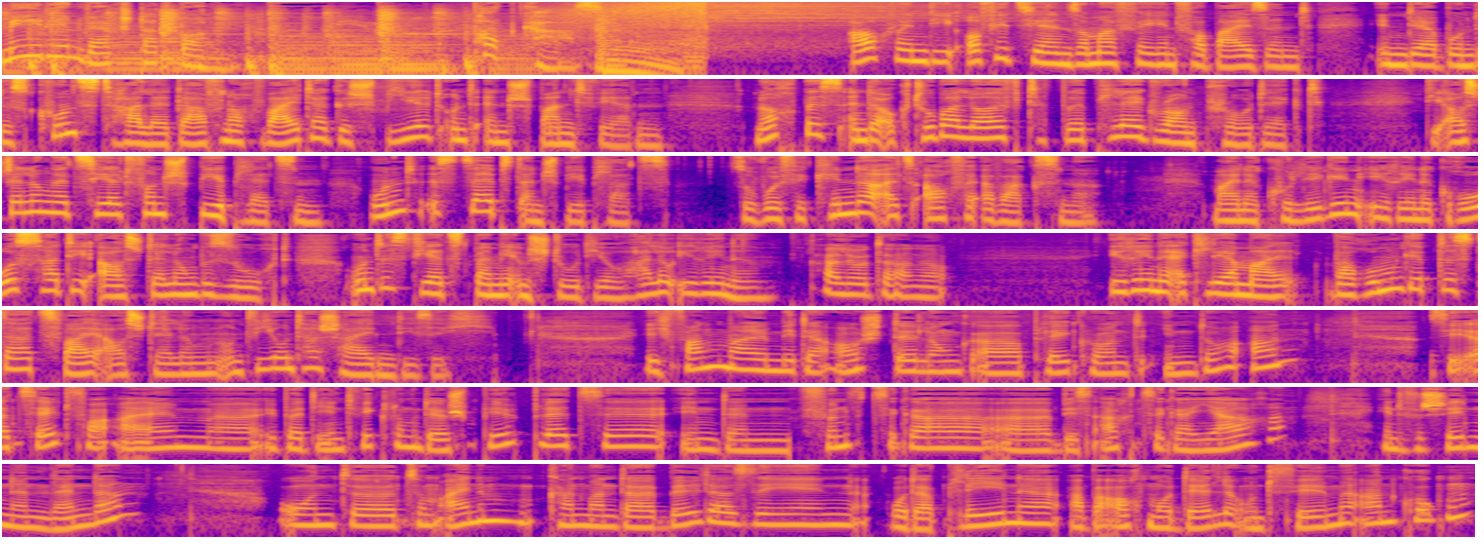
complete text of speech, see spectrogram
Medienwerkstatt Bonn. Podcast. Auch wenn die offiziellen Sommerferien vorbei sind, in der Bundeskunsthalle darf noch weiter gespielt und entspannt werden. Noch bis Ende Oktober läuft The Playground Project. Die Ausstellung erzählt von Spielplätzen und ist selbst ein Spielplatz, sowohl für Kinder als auch für Erwachsene. Meine Kollegin Irene Groß hat die Ausstellung besucht und ist jetzt bei mir im Studio. Hallo Irene. Hallo Dana. Irene, erklär mal, warum gibt es da zwei Ausstellungen und wie unterscheiden die sich? Ich fange mal mit der Ausstellung äh, Playground Indoor an. Sie erzählt vor allem äh, über die Entwicklung der Spielplätze in den 50er äh, bis 80er Jahre in verschiedenen Ländern. Und äh, zum einen kann man da Bilder sehen oder Pläne, aber auch Modelle und Filme angucken.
